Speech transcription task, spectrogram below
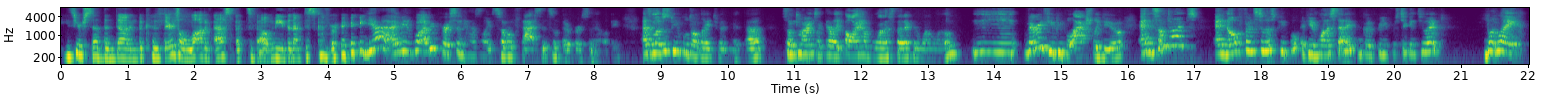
easier said than done because there's a lot of aspects about me that I'm discovering. Yeah, I mean, well, every person has like several facets of their personality. As much as people don't like to admit that, sometimes like they're like, "Oh, I have one aesthetic and one alone." Mm, very few people actually do, and sometimes, and no offense to those people, if you have one aesthetic, good for you for sticking to it. But like,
